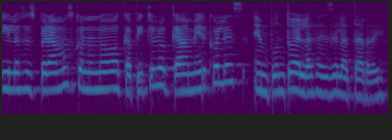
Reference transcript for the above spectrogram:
Y los esperamos con un nuevo capítulo cada miércoles en punto de las 6 de la tarde.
